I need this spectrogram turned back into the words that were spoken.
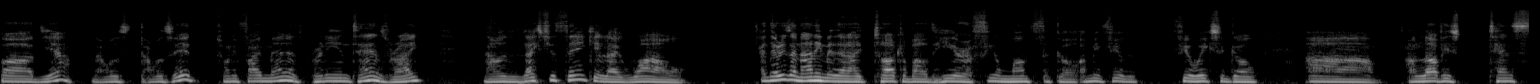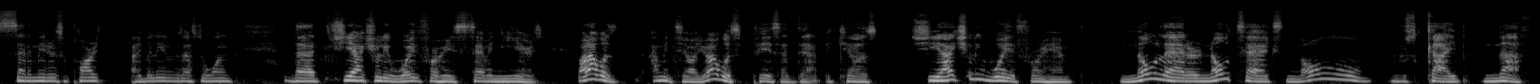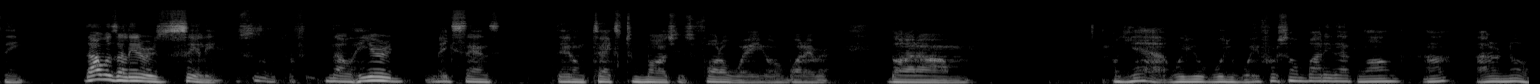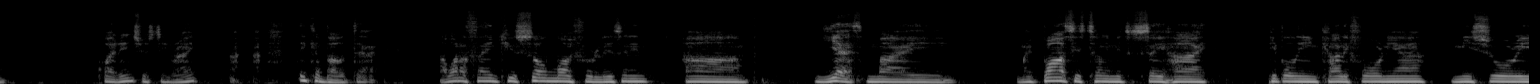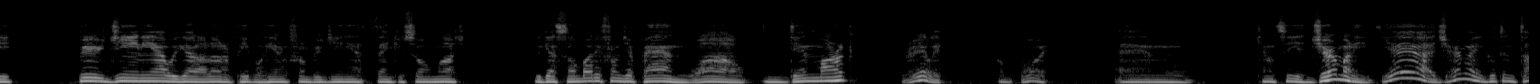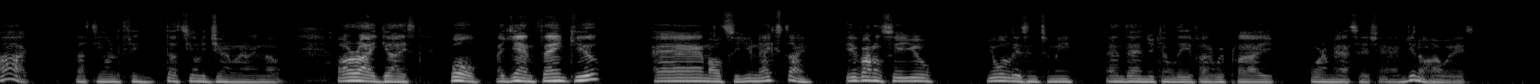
But yeah, that was that was it. Twenty five minutes, pretty intense, right? Now it likes you thinking, like, wow. And there is an anime that I talked about here a few months ago. I mean, few few weeks ago. Uh, I love is 10 centimeters apart. I believe that's the one that she actually waited for his seven years. But I was, let me tell you, I was pissed at that because she actually waited for him. No letter, no text, no Skype, nothing. That was a little silly. Now here it makes sense. They don't text too much. It's far away or whatever. But um, but yeah, will you will you wait for somebody that long? Huh? I don't know. Quite interesting, right? Think about that. I want to thank you so much for listening. Um, yes, my my boss is telling me to say hi. People in California, Missouri, Virginia. We got a lot of people here from Virginia. Thank you so much. We got somebody from Japan. Wow. Denmark? Really? Oh boy. And I cannot see it. Germany. Yeah, Germany. Guten Tag. That's the only thing. That's the only German I know. All right, guys. Well, again, thank you. And I'll see you next time. If I don't see you, you will listen to me. And then you can leave a reply or a message. And you know how it is.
